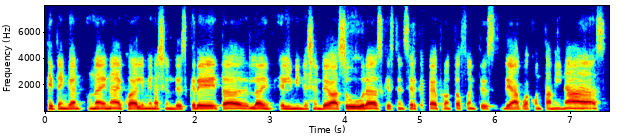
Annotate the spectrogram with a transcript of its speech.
que tengan una inadecuada eliminación de excretas, la eliminación de basuras, que estén cerca de pronto a fuentes de agua contaminadas.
